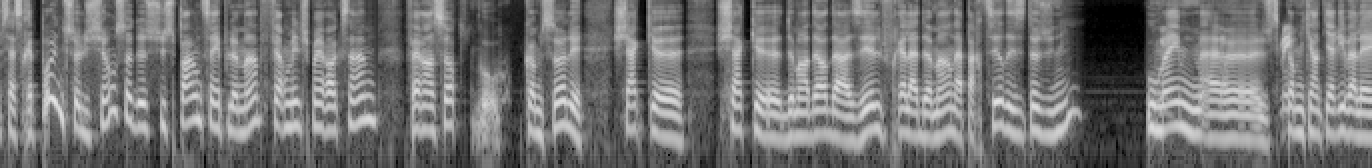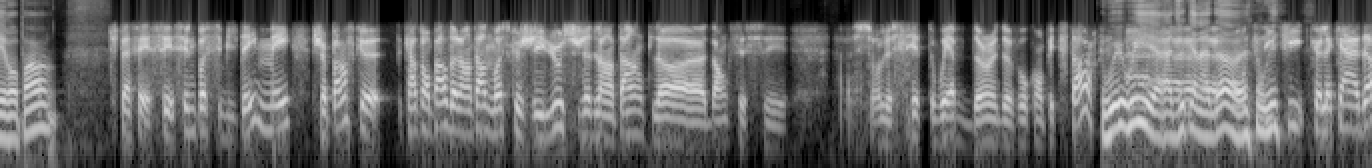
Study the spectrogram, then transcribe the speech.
ça serait pas une solution, ça, de suspendre simplement, fermer le chemin Roxham, faire en sorte qu'au- comme ça, les- chaque, euh, chaque euh, demandeur d'asile ferait la demande à partir des États-Unis? Ou même euh, Mais- comme quand il arrive à l'aéroport? Tout à fait. C'est une possibilité, mais je pense que quand on parle de l'entente, moi, ce que j'ai lu au sujet de l'entente, là, donc c'est sur le site web d'un de vos compétiteurs. Oui, oui, Radio-Canada, Euh, on hein, dit oui. que le Canada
